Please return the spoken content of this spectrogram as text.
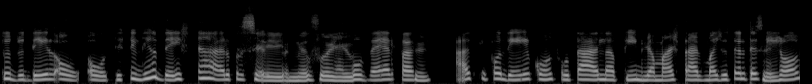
tudo dele, ou, ou decidiu deixar, Sim, meu sonho. conversa, Sim. acho que podem ir consultar na Bíblia mais tarde, mas o certo é que. Jó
